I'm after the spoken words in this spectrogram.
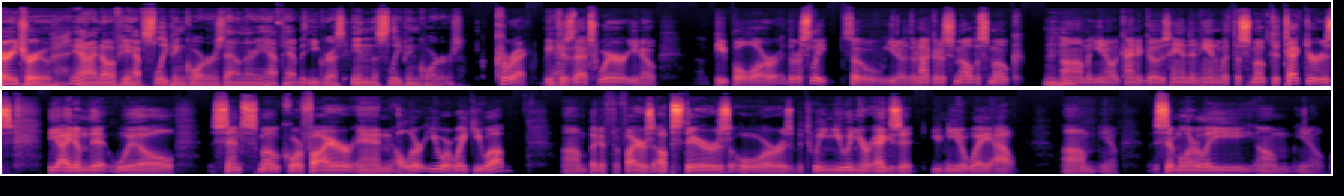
Very true. Yeah, I know if you have sleeping quarters down there, you have to have the egress in the sleeping quarters. Correct, Yeah. because that's where you know people are they're asleep, so you know they're not going to smell the smoke. Mhm. Um, you know, it kind of goes hand in hand with the smoke detectors, the item that will sense smoke or fire and alert you or wake you up. Um, but if the fire's upstairs or is between you and your exit, you need a way out. Um, you know, similarly, um, you know,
